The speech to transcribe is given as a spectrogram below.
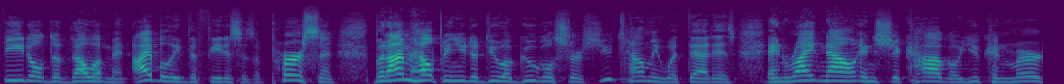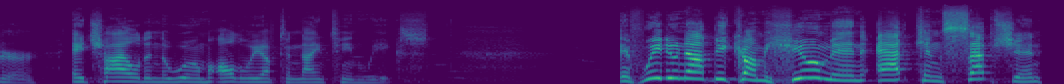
fetal development. I believe the fetus is a person, but I'm helping you to do a Google search. You tell me what that is. And right now in Chicago, you can murder a child in the womb all the way up to 19 weeks. If we do not become human at conception,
